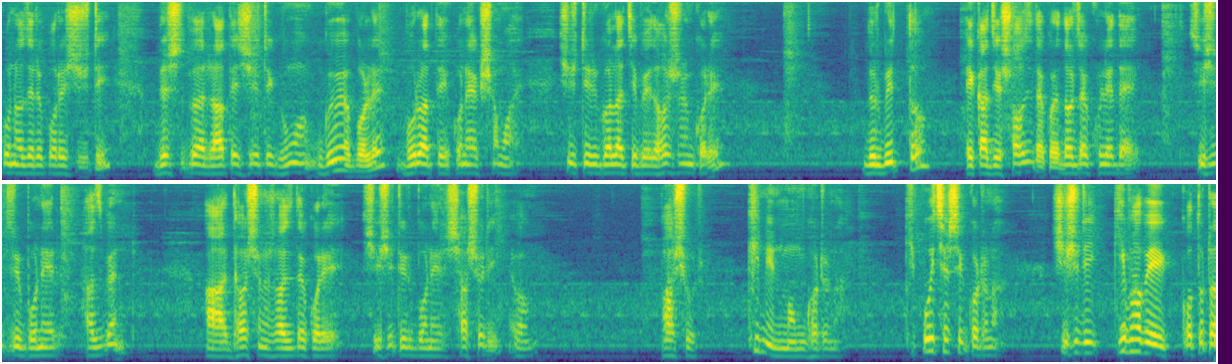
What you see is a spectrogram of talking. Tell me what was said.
কোন নজরে পড়ে শিশুটি বৃহস্পতিবার রাতে শিশুটি ঘুম, ঘুমিয়ে পড়লে ভোরাতে কোনো এক সময় শিশুটির গলা চেপে ধর্ষণ করে। দুর্বৃত্ত এ কাজে সহযোগিতা করে দরজা খুলে দেয় শিশুটির বোনের হাজব্যান্ড আর ধর্ষণে সহযোগিতা করে শিশুটির বোনের শাশুড়ি এবং ভাসুর। কী নির্মম ঘটনা, কী পৈশাসিক ঘটনা। শিশুটি কীভাবে কতটা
